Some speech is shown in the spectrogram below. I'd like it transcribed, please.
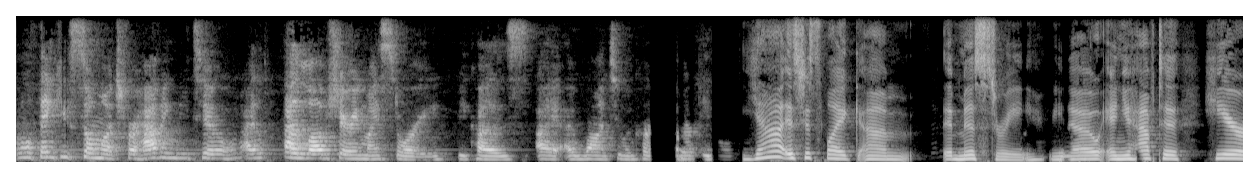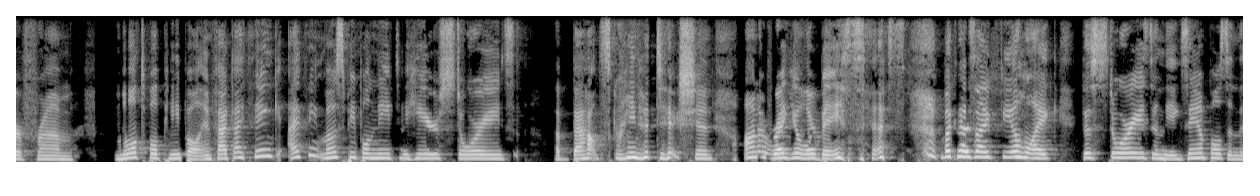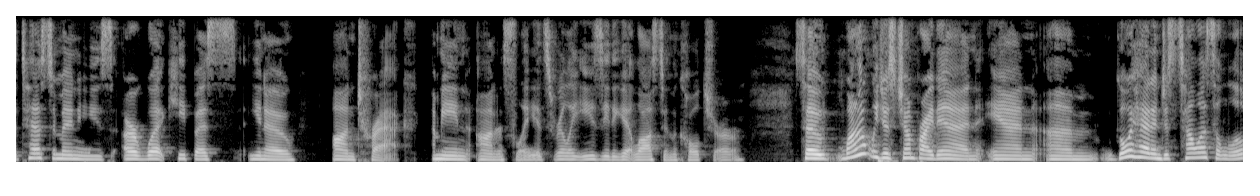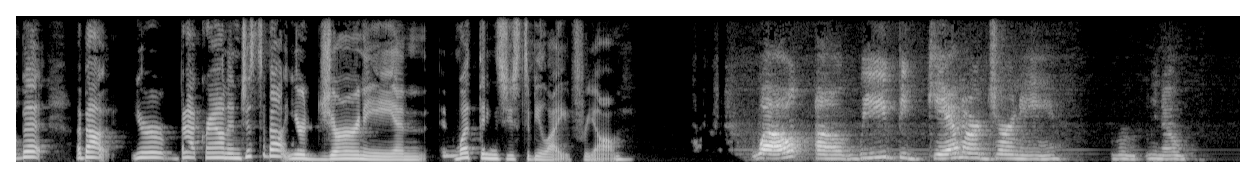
Well, thank you so much for having me too. I, I love sharing my story because I, I want to encourage other people. Yeah, it's just like um, a mystery, you know, and you have to hear from multiple people. In fact, I think I think most people need to hear stories about screen addiction on a regular basis because I feel like the stories and the examples and the testimonies are what keep us, you know, on track. I mean, honestly, it's really easy to get lost in the culture. So, why don't we just jump right in and um, go ahead and just tell us a little bit about your background and just about your journey and, and what things used to be like for y'all? Well, uh, we began our journey you know,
